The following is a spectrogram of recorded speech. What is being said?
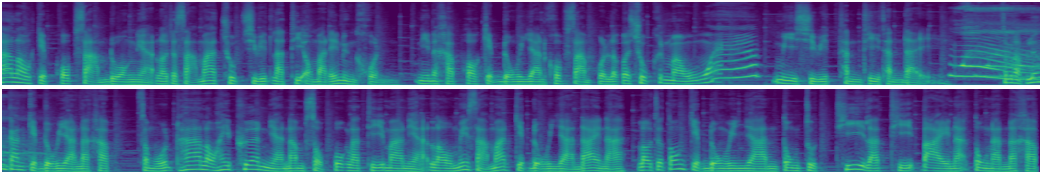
ถ้าเราเก็บครบ 3 ดวงเนี่ย เราจะสามารถชุบชีวิตลัทธิออกมาได้ 1 คน นี่นะครับ พอเก็บดวงวิญญาณครบ 3 คนแล้วก็ชุบขึ้นมาแวบมีชีวิตทันทีทันใดสำหรับเรื่องการเก็บดวงวิญญาณนะครับ สมมติถ้าเราให้เพื่อนเนี่ยนำศพพวกลัทธิมาเนี่ยเราไม่สามารถเก็บดวงวิญญาณได้นะ เราจะต้องเก็บดวงวิญญาณตรงจุดที่ลัทธิตายนะตรงนั้นนะครับ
